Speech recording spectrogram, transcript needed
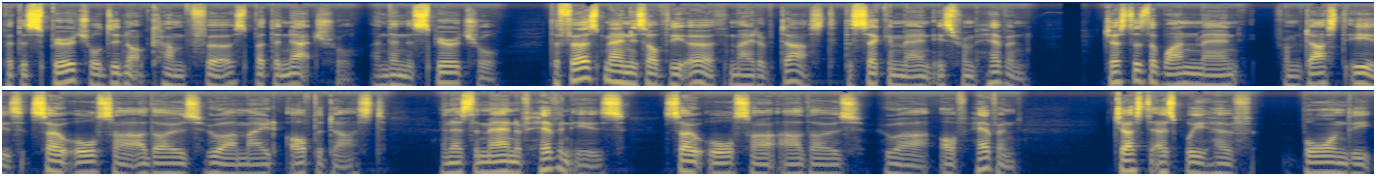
But the spiritual did not come first, but the natural, and then the spiritual. The first man is of the earth, made of dust, the second man is from heaven. Just as the one man from dust is, so also are those who are made of the dust. And as the man of heaven is, so also are those who are of heaven. Just as we have borne the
